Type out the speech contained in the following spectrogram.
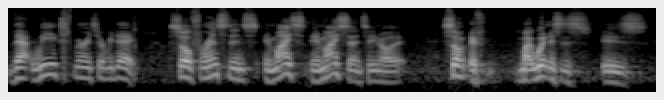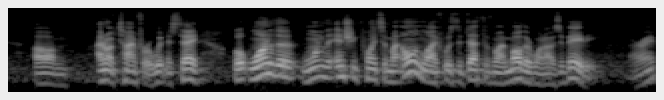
that we experience every day. So, for instance, in my, in my sense, you know, some, if my witness is, is um, I don't have time for a witness today, but one of, the, one of the entry points in my own life was the death of my mother when I was a baby, all right?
